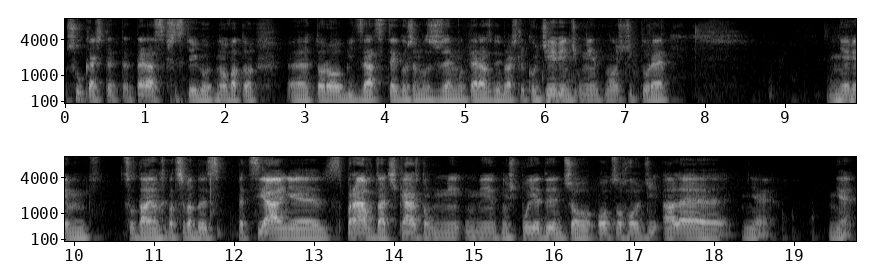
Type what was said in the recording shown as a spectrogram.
szukać te, te, teraz wszystkiego od nowa, to, e, to robić z racji tego, że możemy teraz wybrać tylko 9 umiejętności, które nie wiem co dają, chyba trzeba by specjalnie sprawdzać każdą umie umiejętność pojedynczo, o co chodzi, ale nie, nie.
